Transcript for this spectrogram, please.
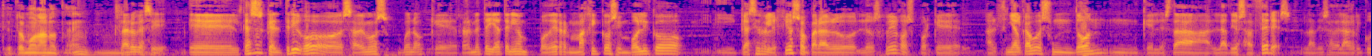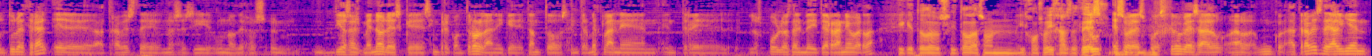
Te tomo la nota, ¿eh? Claro que sí. Eh, el caso es que el trigo, sabemos, bueno, que realmente ya tenía un poder mágico, simbólico y casi religioso para los griegos, porque al fin y al cabo es un don que les da la diosa Ceres, la diosa de la agricultura y cereal, eh, a través de, no sé si uno de esos mm, dioses menores que siempre controlan y que tanto se intermezclan entre los pueblos del Mediterráneo, ¿verdad? Y que todos y todas son hijos o hijas de Zeus. eso es, pues creo que es a, través de alguien,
